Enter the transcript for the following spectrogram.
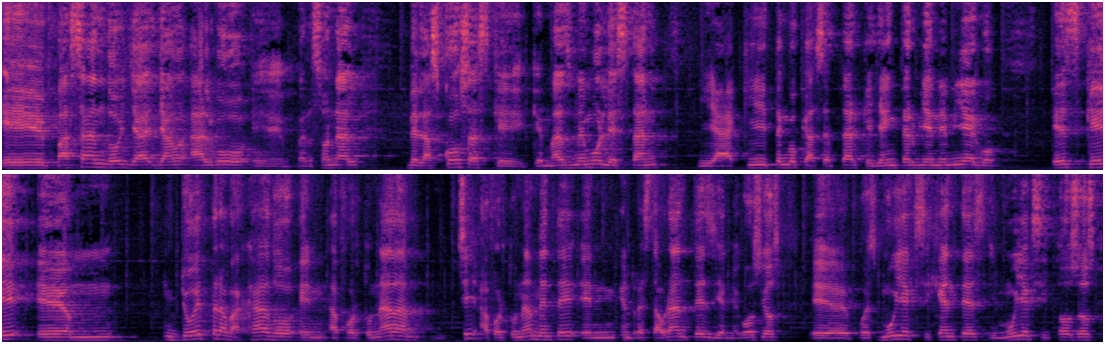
eh, pasando ya, ya a algo eh, personal, de las cosas que, que, más me molestan, y aquí tengo que aceptar que ya interviene mi ego, es que em, yo he trabajado en afortunada, sí, afortunadamente en, en restaurantes y en negocios eh, pues muy exigentes y muy exitosos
